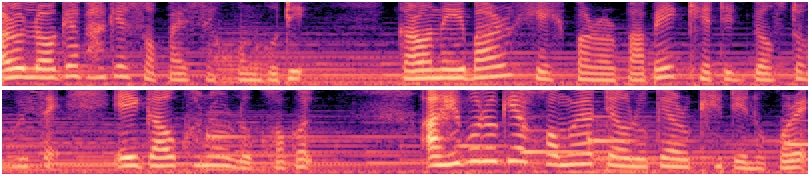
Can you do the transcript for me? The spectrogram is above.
আৰু লগে ভাগে চপাইছে সোণগুটি। কাৰণ এইবাৰ শেষবাৰৰ বাবে খেতিত ব্যস্ত হৈছে এই গাঁওখনৰ লোকসকল। আহিবলগীয়া সময়ত তেওঁলোকে আৰু খেতি নকৰে।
